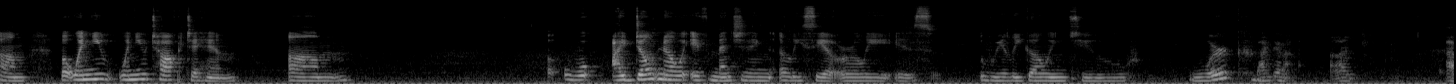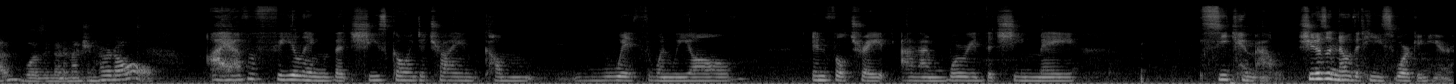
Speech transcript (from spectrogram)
Um, but when you when you talk to him, um, w- I don't know if mentioning Alicia early is really going to work. Not gonna. I. I wasn't gonna mention her at all. I have a feeling that she's going to try and come with when we all infiltrate, and I'm worried that she may seek him out. She doesn't know that he's working here,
